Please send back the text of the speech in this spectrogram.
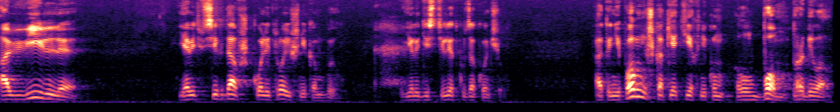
О вилле. Я ведь всегда в школе троечником был. Еле десятилетку закончил. А ты не помнишь, как я техникум лбом пробивал?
